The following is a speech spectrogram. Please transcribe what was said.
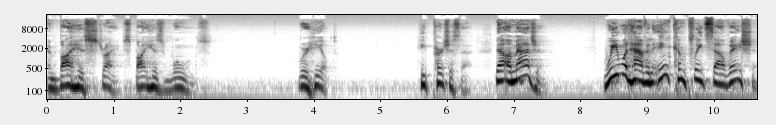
And by his stripes, by his wounds, we're healed. He purchased that. Now imagine, we would have an incomplete salvation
